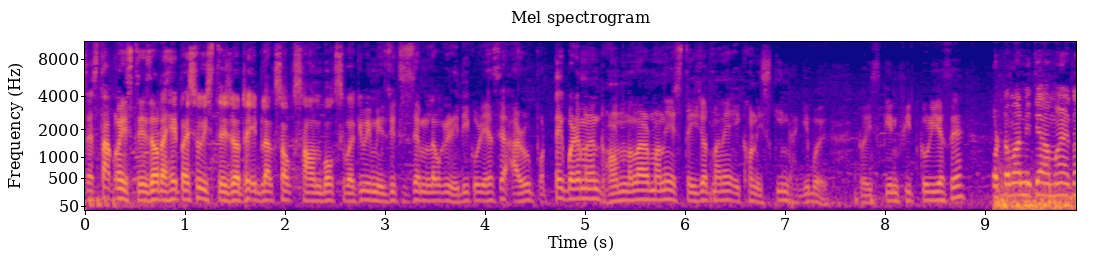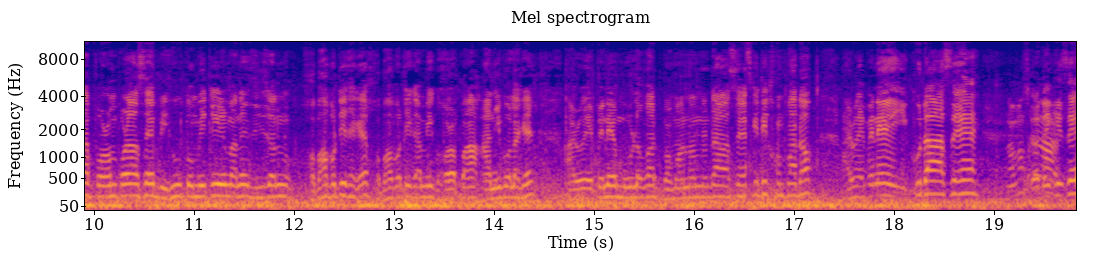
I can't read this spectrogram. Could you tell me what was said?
চেষ্টা কৰি ষ্টেজত আহি পাইছোঁ ষ্টেজত এইবিলাক চাওক চাউণ্ড বক্স কিবা কিবি মিউজিক চিষ্টেমবিলাক ৰেডি কৰি আছে আৰু প্ৰত্যেকবাৰে মানে ধৰ্মনলাৰ মানে ষ্টেজত মানে এইখন স্ক্ৰীণ থাকিবই। তো স্ক্ৰীণ ফিট কৰি আছে। বৰ্তমান এতিয়া আমাৰ এটা পৰম্পৰা আছে বিহু কমিটিৰ মানে যিজন সভাপতি থাকে সভাপতিক আমি ঘৰৰ পৰা আনিব লাগে। আৰু এইপিনে মোৰ লগত ব্ৰহ্মানন্দ দা আছে সাংস্কৃতিক সম্পাদক। আৰু এইপিনে ইকুদা আছে তো দেখিছে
